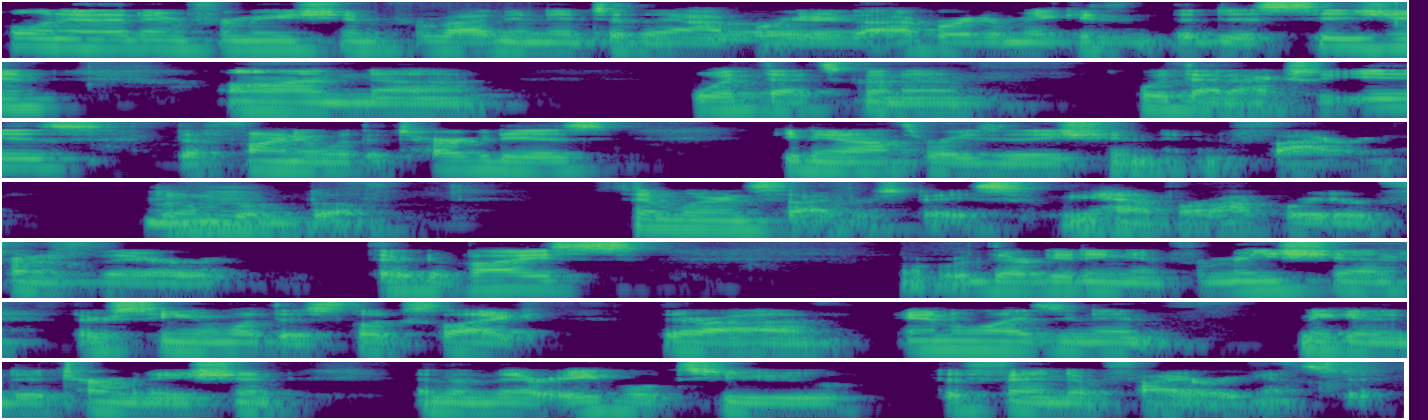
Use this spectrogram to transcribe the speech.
pulling in that information, providing it to the operator. The operator making the decision on uh, what that's going to, what that actually is, defining what the target is, getting authorization, and firing. Boom, Mhm. boom, boom. Similar in cyberspace, we have our operator in front of their their device. They're getting information. They're seeing what this looks like. They're uh, analyzing it, making a determination, and then they're able to defend and fire against it.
